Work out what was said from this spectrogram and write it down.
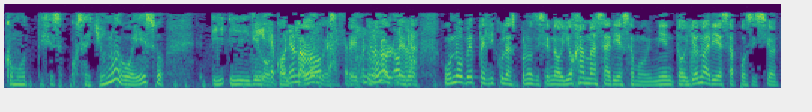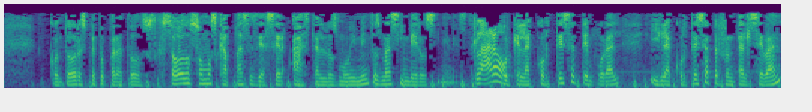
Como dices, o sea, yo no hago eso. Y, y Sí, digo, se con pone uno todo loca, se pone uno loca. pero uno ve películas porno y dice, no, yo jamás haría ese movimiento, yo no haría esa posición. Con todo respeto para todos, todos somos capaces de hacer hasta los movimientos más inverosímiles. Claro. Porque la corteza temporal y la corteza prefrontal se van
